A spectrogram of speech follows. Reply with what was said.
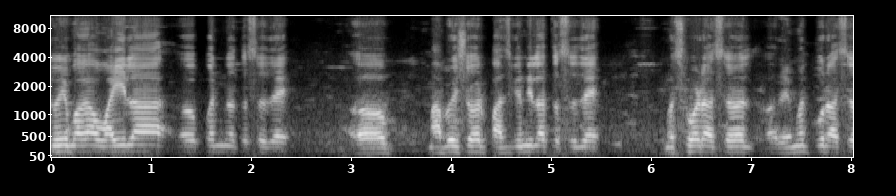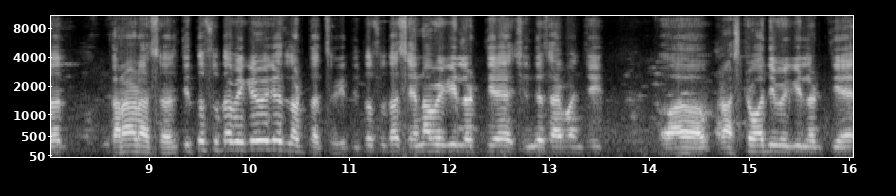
तुम्ही बघा वाईला पण तसंच आहे. महाबळेश्वर पाचगणीला तसंच आहे. मसवड असेल रेहमतपूर असेल कराड असेल तिथं सुद्धा वेगळे वेगळेच लढतात सगळे. तिथं सुद्धा सेना वेगळी लढतीये शिंदे साहेबांची राष्ट्रवादी वेगळी लढतीये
